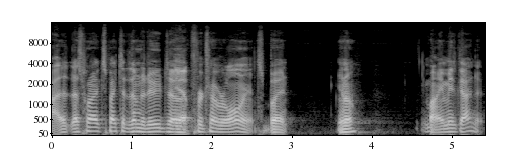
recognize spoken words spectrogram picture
I, that's what I expected them to do to, Yep. for Trevor Lawrence, but you know, Miami's got it.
